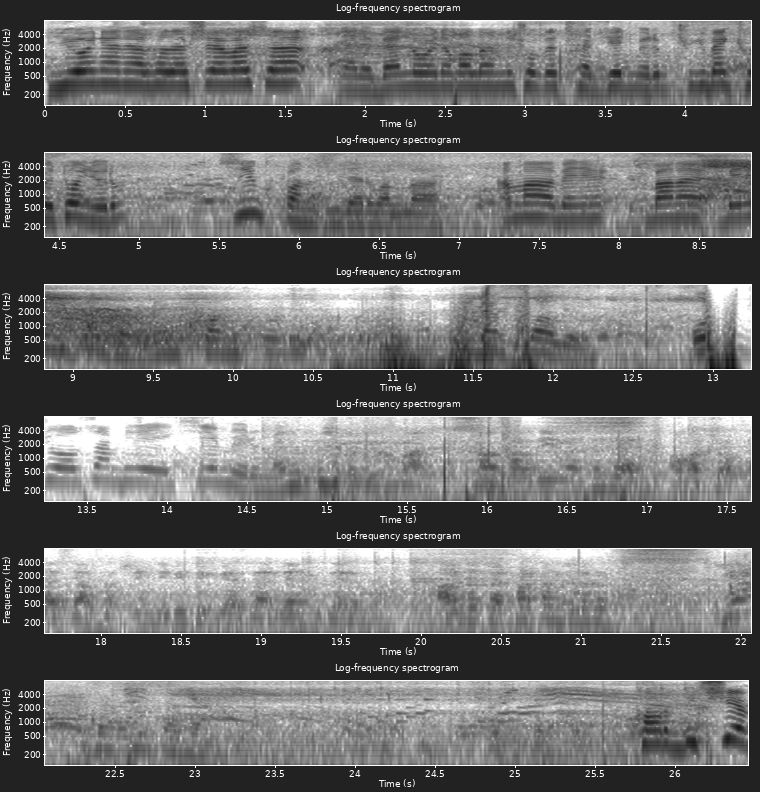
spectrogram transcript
İyi oynayan arkadaşlar varsa yani benle oynamalarını çok da tercih etmiyorum. Çünkü ben kötü oynuyorum. Sizin kupanız gider vallahi. Ama beni bana benim gitmez. Benim kupam düşük olduğu için ben kupa alıyorum. 30. olsam bile eksi yemiyorum benim. Söylüyorum ha. Nazar değmesin de ama çok ses yaptık. Şimdi bütün gözler benim üzerimde. Ayda çarparsam ölürüm. Ya zamanı kalmamıştı. Kardeşim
